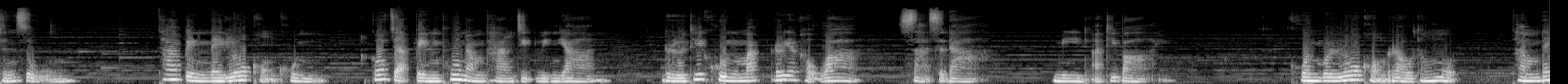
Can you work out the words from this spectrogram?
ชั้นสูง ถ้าเป็นในโลกของคุณ ก็จะเป็นผู้นำทางจิตวิญญาณ หรือที่คุณมักเรียกเขาว่า ศาสดา มีนอธิบาย คนบนโลกของเราทั้งหมดทำได้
